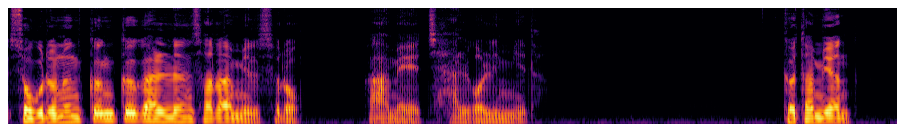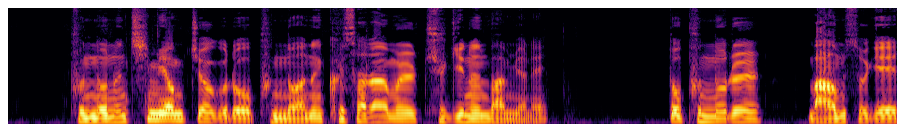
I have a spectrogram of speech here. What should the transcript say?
속으로는 끙끙 앓는 사람일수록 암에 잘 걸립니다. 그렇다면 분노는 치명적으로 분노하는 그 사람을 죽이는 반면에 또 분노를 마음속에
